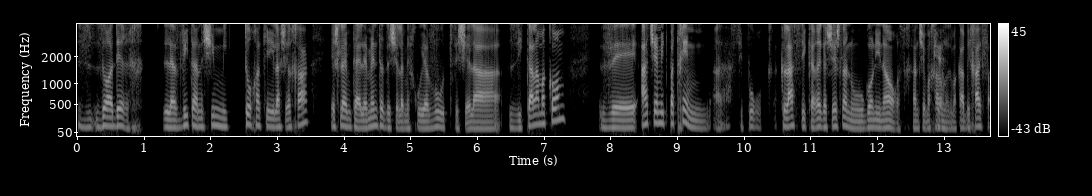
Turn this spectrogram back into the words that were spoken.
זו הדרך, להביא את האנשים מתוך הקהילה שלך, יש להם את האלמנט הזה של המחויבות ושל הזיקה למקום, ועד שהם מתפתחים, הסיפור הקלאסי כרגע שיש לנו הוא גוני נאור, השחקן שמכרנו כן. למכבי חיפה,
